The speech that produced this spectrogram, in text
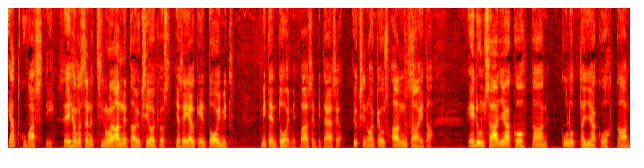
jatkuvasti, se ei ole sen, että sinulle annetaan yksi oikeus ja sen jälkeen toimit, miten toimit, vaan se pitää se yksin oikeus ansaita edunsaajia kohtaan, kuluttajia kohtaan,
